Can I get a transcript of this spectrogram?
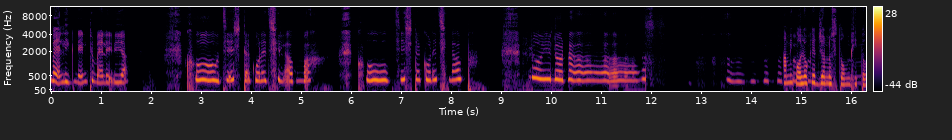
ম্যালিগনেন্ট ম্যালেরিয়া খুব চেষ্টা করেছিলাম মা। খুব চেষ্টা করেছিলাম। রইল না। আমি পলকের জন্য স্তম্ভিত।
